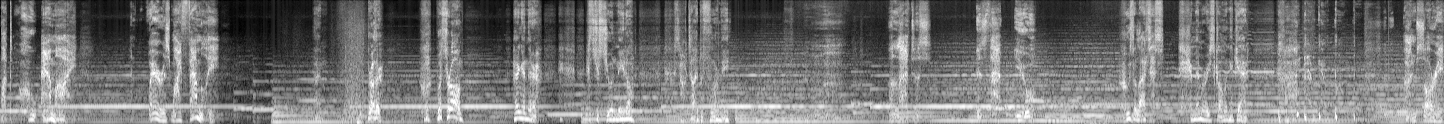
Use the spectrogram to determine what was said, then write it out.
but who am I? And where is my family? I'm... Brother! What's wrong? Hang in there. It's just you and me, don't... Don't die before me. Alatus, is that you? Who's Alatus? Your memory's going again. I'm sorry.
